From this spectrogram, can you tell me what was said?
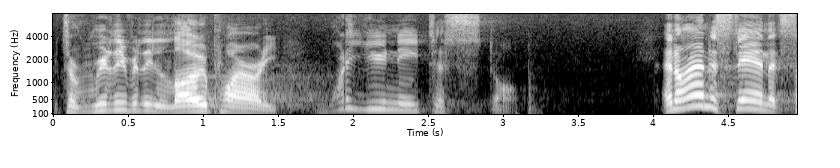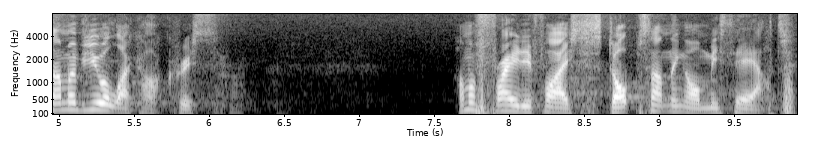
It's a really, really low priority. What do you need to stop? And I understand that some of you are like, oh, Chris, I'm afraid if I stop something, I'll miss out.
